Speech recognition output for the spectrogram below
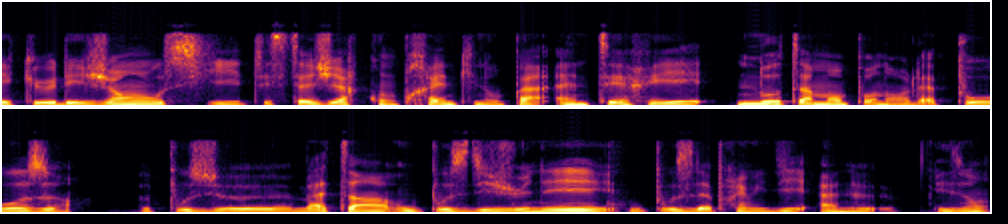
et que les gens aussi, tes stagiaires comprennent qu'ils n'ont pas intérêt, notamment pendant la pause, pause euh, matin ou pause déjeuner ou pause d'après-midi, ne, ils ont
